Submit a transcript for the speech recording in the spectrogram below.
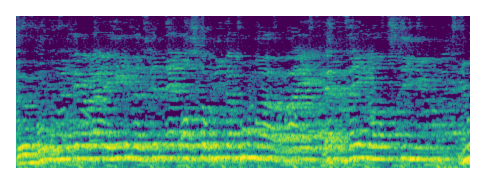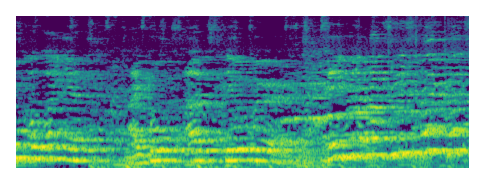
Ja, Tabita Puma bij het Nederlands team Jong Oranje. Hij komt uit Tilburg. Geef een applaus, Roosmans.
